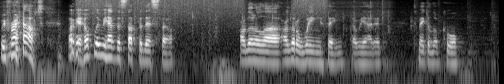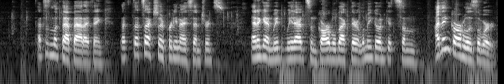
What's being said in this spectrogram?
We've run out! Okay, hopefully we have the stuff for this, though. Our little, uh, our little wing thing that we added to make it look cool. That doesn't look that bad, I think. That's, that's actually a pretty nice entrance. And again, we'd, we'd add some garble back there. Let me go and get some... I think garble is the word.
